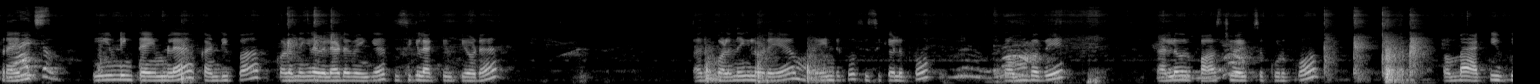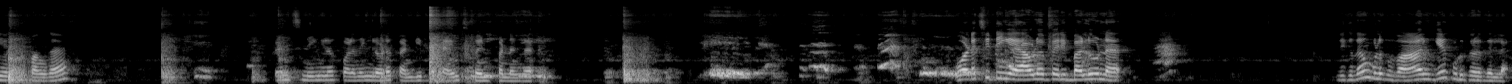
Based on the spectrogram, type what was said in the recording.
Friends evening டைமில் கண்டிப்பாக குழந்தைங்கள விளையாட வைங்க. ஃபிசிக்கல் ஆக்டிவிட்டியோட அது குழந்தைங்களுடைய மைண்டுக்கும் ஃபிசிக்கலுக்கும் ரொம்பவே நல்ல ஒரு பாசிட்டிவ் வைப்ஸை கொடுக்கும். ரொம்ப ஆக்டிவிட்டியாக இருப்பாங்க. ஃப்ரெண்ட்ஸ் நீங்களும் குழந்தைங்களோட கண்டிப்பாக டைம் ஸ்பெண்ட் பண்ணுங்கள் உடச்சிட்டீங்க அவ்வளோ பெரிய பலூனை இதுக்கு தான் உங்களுக்கு வாங்கியே கொடுக்கறதில்ல.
